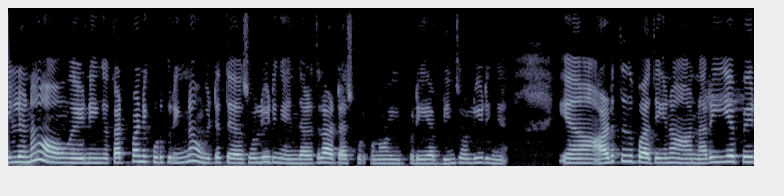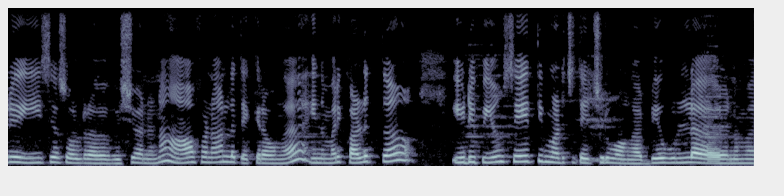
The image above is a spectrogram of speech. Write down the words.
இல்லைன்னா அவங்க நீங்கள் கட் பண்ணி கொடுக்குறீங்கன்னா அவங்ககிட்ட தெ சொல்லிவிடுங்க இந்த இடத்துல அட்டாச் கொடுக்கணும் இப்படி அப்படின்னு சொல்லிவிடுங்க அடுத்தது பார்த்தீங்கன்னா நிறைய பேர் ஈஸியாக சொல்கிற விஷயம் என்னென்னா ஆஃப் அன் ஹவரில் தைக்கிறவங்க இந்த மாதிரி கழுத்தும் இடுப்பையும் சேர்த்தி மடித்து தைச்சிருவாங்க. அப்படியே உள்ளே நம்ம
